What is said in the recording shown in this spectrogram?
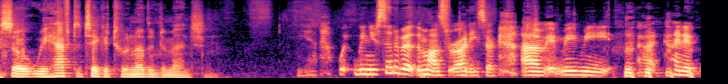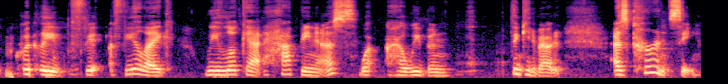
So we have to take it to another dimension. Yeah. When you said about the Maserati, sir, um, it made me uh, kind of quickly feel like we look at happiness, what, how we've been thinking about it, as currency.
